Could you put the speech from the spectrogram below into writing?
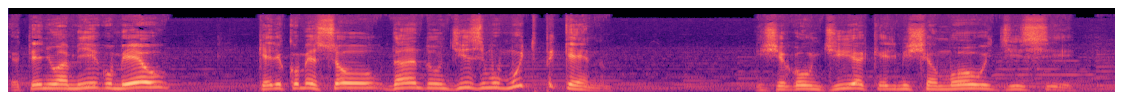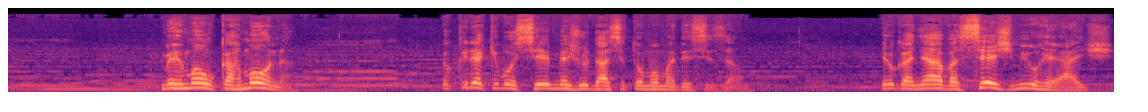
Eu tenho um amigo meu que ele começou dando um dízimo muito pequeno. E chegou um dia que ele me chamou e disse: Meu irmão Carmona, eu queria que você me ajudasse a tomar uma decisão. Eu ganhava seis mil reais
